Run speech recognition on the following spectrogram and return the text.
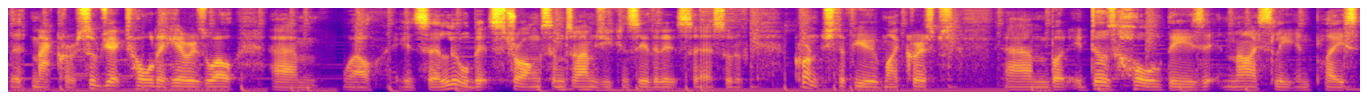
the macro subject holder here as well. Um, well, it's a little bit strong sometimes. You can see that it's uh, sort of crunched a few of my crisps. Um, but it does hold these nicely in place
